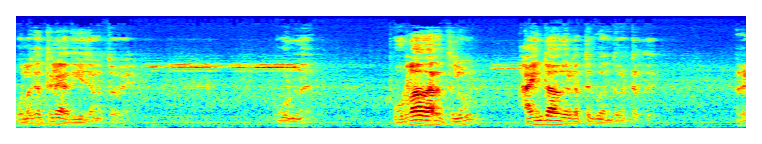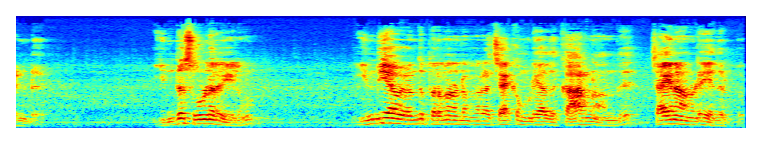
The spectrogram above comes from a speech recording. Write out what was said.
உலகத்திலே அதிக ஜனத்தொகை. ஒன்று பொருளாதாரத்திலும் ஐந்தாவது இடத்துக்கு வந்து விட்டது. ரெண்டு இந்த சூழ்நிலையிலும் இந்தியாவை வந்து பெருமனண்ட் மெம்பராக சேர்க்க முடியாத காரணம் வந்து சைனாவுடைய எதிர்ப்பு.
